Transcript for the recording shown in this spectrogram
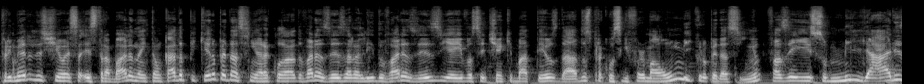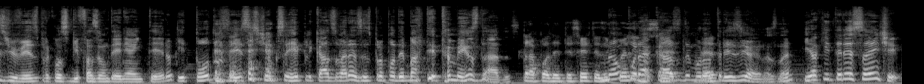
Primeiro eles tinham essa- esse trabalho, né? Então cada pequeno pedacinho era clonado várias vezes, era lido várias vezes, e aí você tinha que bater os dados pra conseguir formar um micro pedacinho, fazer isso milhares de vezes pra conseguir fazer um DNA inteiro, e todos esses tinham que ser replicados várias vezes pra poder bater também os dados. Pra poder ter certeza que Não foi por acaso certo, demorou né? 13 anos, né? E olha que interessante,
